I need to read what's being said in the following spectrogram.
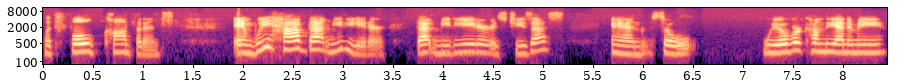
with full confidence and we have that mediator. That mm-hmm. mediator is Jesus. And so we overcome the enemy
